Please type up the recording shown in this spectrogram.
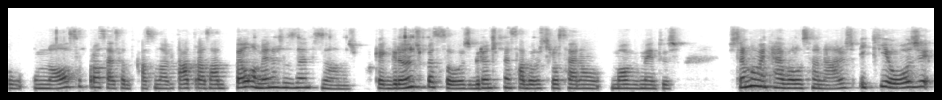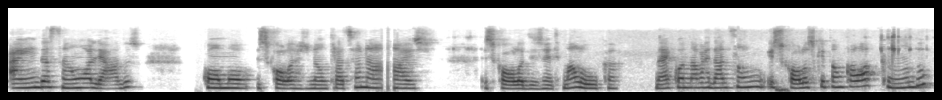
o, o, nosso processo educacional está atrasado pelo menos 200 anos, porque grandes pessoas, grandes pensadores trouxeram movimentos extremamente revolucionários e que hoje ainda são olhados como escolas não tradicionais, escola de gente maluca, né? Quando na verdade são escolas que estão colocando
